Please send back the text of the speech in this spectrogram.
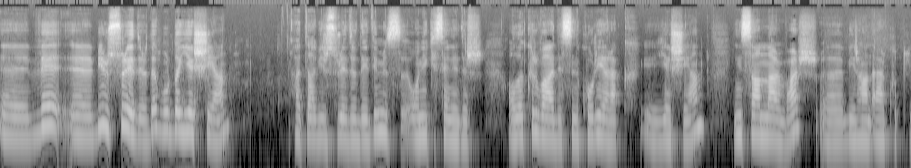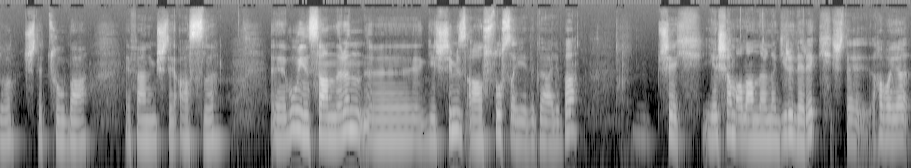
Ee, ve e, bir süredir de burada yaşayan hatta bir süredir dediğimiz 12 senedir Alakır Vadisi'ni koruyarak e, yaşayan insanlar var. E, Birhan Erkutlu, işte Tuğba, efendim işte Aslı. E, bu insanların geçtiğimiz Ağustos ayıydı galiba. Şey yaşam alanlarına girilerek işte havaya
